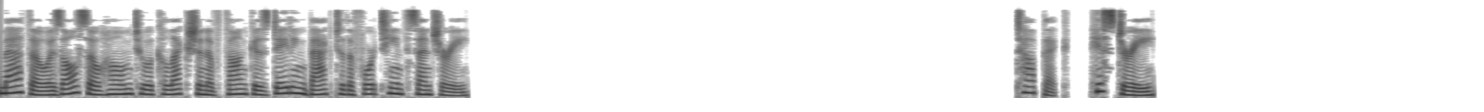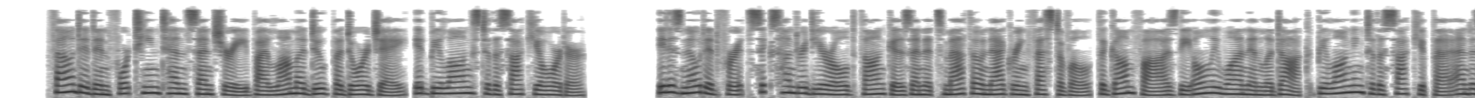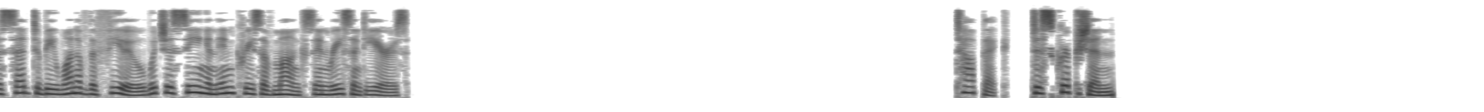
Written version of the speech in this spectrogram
Matho is also home to a collection of thangkas dating back to the 14th century. History Founded in 1410 century by Lama Dugpa Dorje, it belongs to the Sakya order. It is noted for its 600-year-old thangkas and its Matho Nagrang festival. The Gompa is the only one in Ladakh belonging to the Sakyapa and is said to be one of the few which is seeing an increase of monks in recent years. Topic: Description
